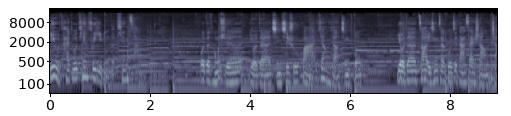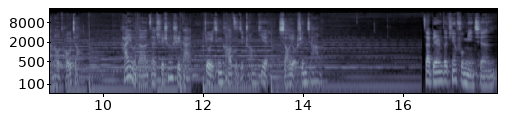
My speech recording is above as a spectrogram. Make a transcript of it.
也有太多天赋异禀的天才。我的同学有的琴棋书画样样精通，有的早已经在国际大赛上崭露头角，还有的在学生时代。就已经靠自己创业，小有身家了。在别人的天赋面前，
